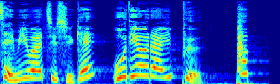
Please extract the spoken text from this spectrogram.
재미와 지식의 오디오 라이프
